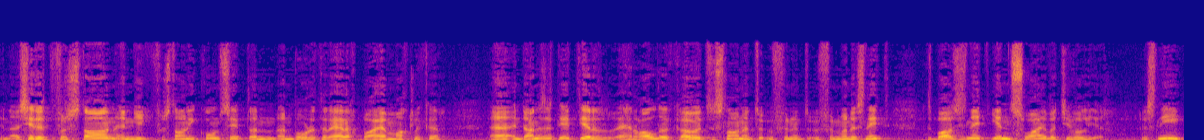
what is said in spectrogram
en as jy dit verstaan en jy verstaan die konsep dan dan word dit regtig baie makliker. Uh, en dan is dit net deur herhaaldelik hou te slaan en te oefen en te oefen want dit is net dis basies net een swaai wat jy wil leer. Dis nie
